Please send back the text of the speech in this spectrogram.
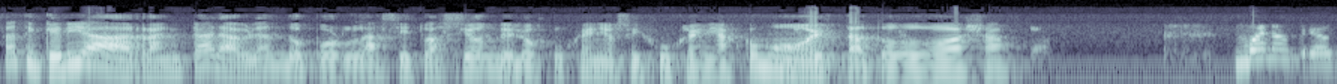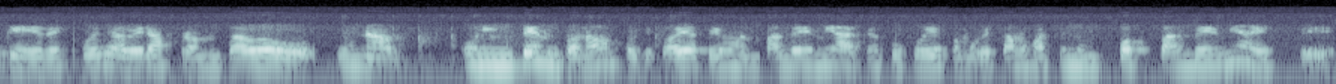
Fati, quería arrancar hablando por la situación de los jujeños y jujeñas. ¿Cómo está todo allá? Bueno, creo que después de haber afrontado una, un intento, ¿no? Porque todavía seguimos en pandemia, acá en Jujuy es como que estamos haciendo un post-pandemia, este,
